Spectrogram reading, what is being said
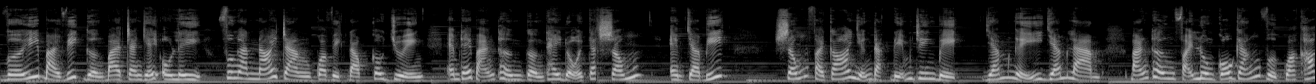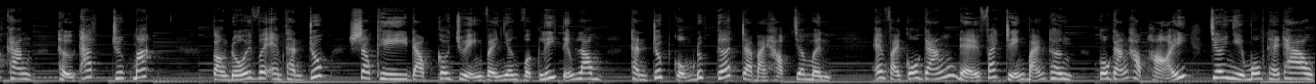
Với bài viết gần 3 trang giấy ô ly, Phương Anh nói rằng qua việc đọc câu chuyện, em thấy bản thân cần thay đổi cách sống. Em cho biết, sống phải có những đặc điểm riêng biệt, dám nghĩ, dám làm, bản thân phải luôn cố gắng vượt qua khó khăn, thử thách trước mắt. Còn đối với em Thanh Trúc, sau khi đọc câu chuyện về nhân vật Lý Tiểu Long, Thanh Trúc cũng đúc kết ra bài học cho mình. Em phải cố gắng để phát triển bản thân, cố gắng học hỏi, chơi nhiều môn thể thao,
